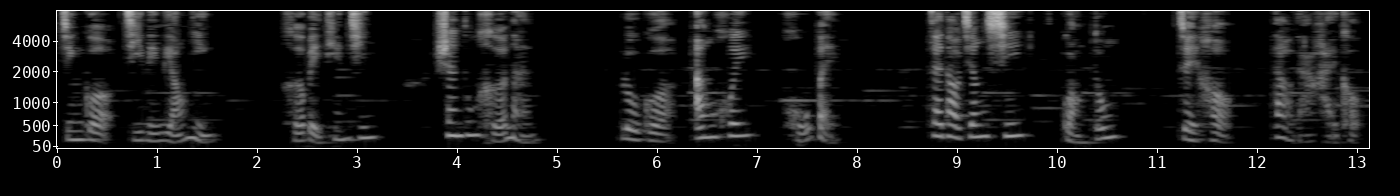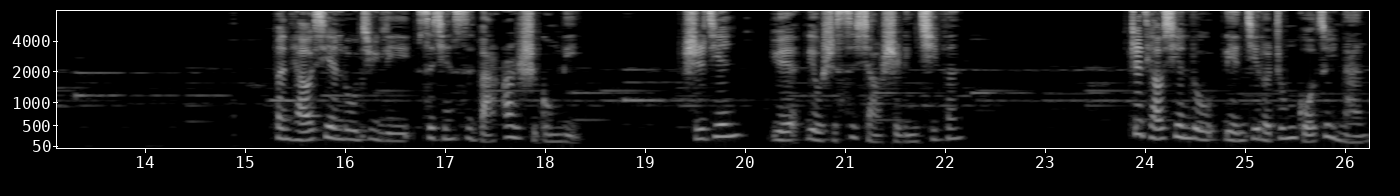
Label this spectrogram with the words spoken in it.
经过吉林辽宁、河北天津、山东河南，路过安徽、湖北，再到江西、广东。最后到达海口。本条线路距离四千四百二十公里，时间约六十四小时零七分。这条线路连接了中国最南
